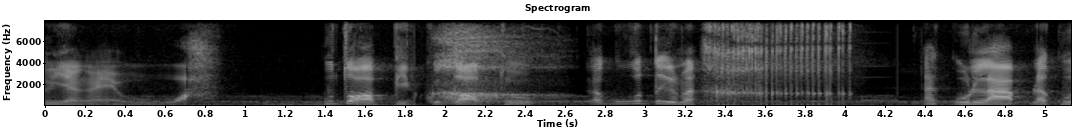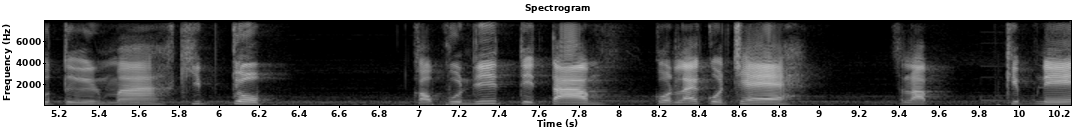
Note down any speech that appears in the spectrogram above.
คือยังไงวะ กูตอบผิดกูตอบถูก แล้วกูก็ตื่นมา ถ้ากูหลับแล้วกูตื่นมาคลิปจบ ขอบคุณที่ติดตาม กดไลค์กดแชร์สำหรับคลิปนี้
